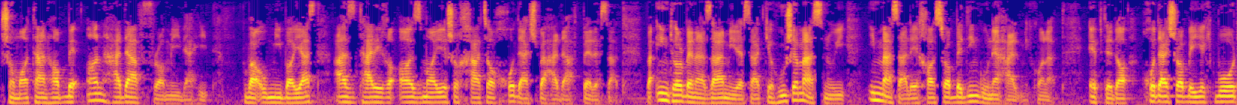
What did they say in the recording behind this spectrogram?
شما تنها به آن هدف را می دهید و او میبایست از طریق آزمایش و خطا خودش به هدف برسد و اینطور به نظر می رسد که هوش مصنوعی این مسئله خاص را بدین گونه حل می کند ابتدا خودش را به یک برج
